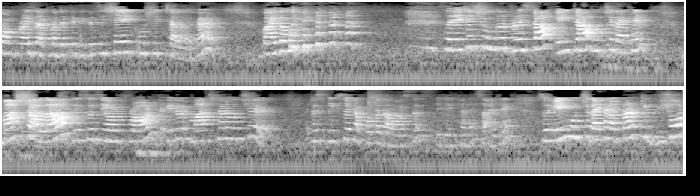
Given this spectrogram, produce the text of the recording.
কম প্রাইসে আপনাদেরকে দিতেছি, সেই খুশির খেলায় হ্যাঁ? বাই দ্য ওয়ে এই যে সুন্দর ড্রেসটা, এইটা হচ্ছে দেখেন, মাশাআল্লাহ দিস ইজ ইওর ফ্রন্ট এটা মাঝখানে হচ্ছে এটা স্লিপসের কাপড়টা দেওয়া আছে যে এখানে সাইডে সো এই হচ্ছে দেখেন আপনার কি ভীষণ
